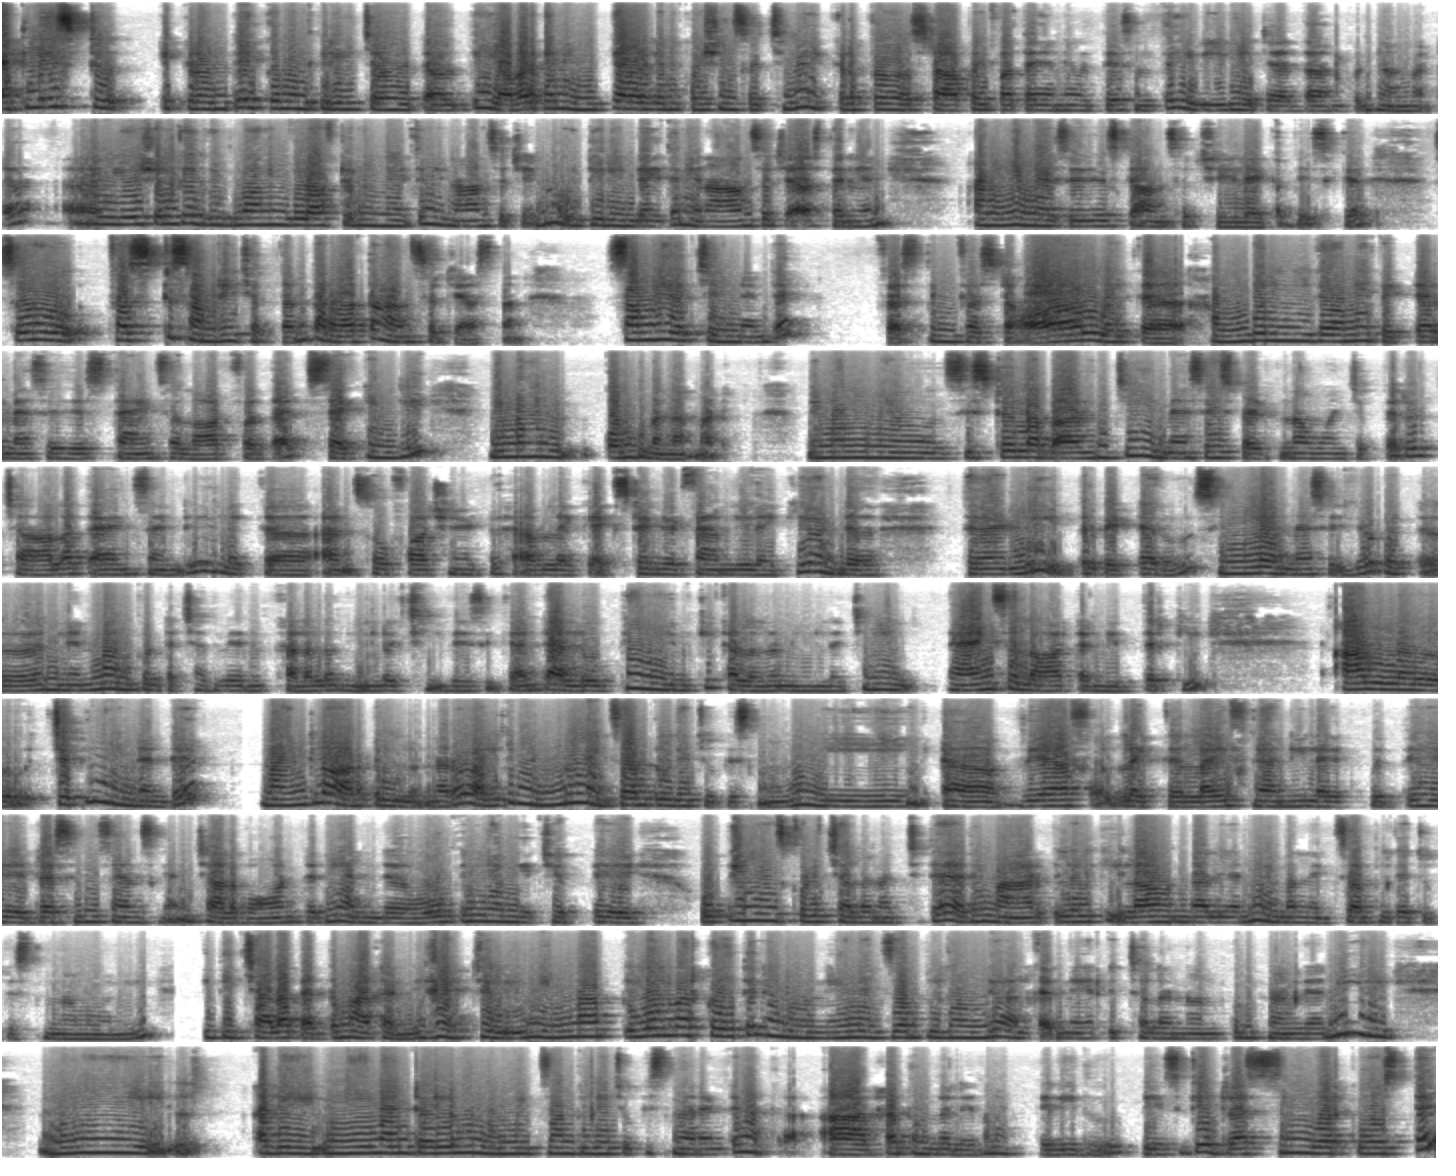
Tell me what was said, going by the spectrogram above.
అట్లీస్ట్ ఇక్కడ ఉంటే ఎక్కువ మందికి రీచ్ అవుతుంది ఎవరికైనా ఇంకెవరికైనా క్వశ్చన్స్ వచ్చినా ఇక్కడతో స్టాప్ అయిపోతాయి అనే ఉద్దేశంతో ఈ వీడియో చేద్దాం అనుకుంటున్నాను అనమాట యూజువల్ uh, గా గుడ్ మార్నింగ్ గుడ్ ఆఫ్టర్నూన్ అయితే నేను ఆన్సర్ చేయను. ఒకటి రెండు అయితే నేను ఆన్సర్ చేస్తాను కానీ అన్ని మెసేజెస్కి ఆన్సర్ చేయలేక బేసిక్గా సో ఫస్ట్ సమరీ చెప్తాను తర్వాత ఆన్సర్ చేస్తాను. సమరీ వచ్చి ఏంటంటే first thing first all like humble గానే పెట్టారు messages thanks a lot for that secondly మిమ్మల్ని కొంతమంది అన్నమాట. మిమ్మల్ని మేము సిస్టర్ లా భావించి మెసేజ్ పెడుతున్నాము అని చెప్పారు. చాలా థ్యాంక్స్ అండి. Like I'm so fortunate to have like extended family like you and thirdly ఇద్దరు పెట్టారు. సిమిలర్ మెసేజ్ బట్ నిన్న అనుకుంటా చదివాను. కళలో నీళ్ళు వచ్చింది బేసిక్ అంటే వాళ్ళ ఒపీనియన్కి కళలో నీళ్ళు వచ్చింది. థ్యాంక్స్ లాట్ అండి ఇద్దరికి. వాళ్ళు చెప్పింది ఏంటంటే మా ఇంట్లో ఆడపిల్లలు ఉన్నారు. వాళ్ళకి మేము ఎగ్జాంపుల్గా చూపిస్తున్నాము మీ వే ఆఫ్ లైక్ లైఫ్ కానీ లేకపోతే డ్రెస్సింగ్ సెన్స్ కానీ చాలా బాగుంటుంది. అండ్ ఓపెన్గా మీరు చెప్పే ఒపీనియన్స్ కూడా చాలా నచ్చితే అదే మా ఆడపిల్లలకి ఇలా ఉండాలి అని మిమ్మల్ని ఎగ్జాంపుల్గా చూపిస్తున్నాము అని. ఇది చాలా పెద్ద మాట అండి యాక్చువల్లీ నేను మా పిల్లల వరకు అయితే నేను నేను ఎగ్జాంపుల్గా ఉండి వాళ్ళకి అది నేర్పించాలని అనుకుంటున్నాను. కానీ మీ అది మీలాంటి వాళ్ళు నన్ను ఎగ్జాంపుల్గా చూపిస్తున్నారంటే నాకు ఆ అర్హత ఉందో లేదో నాకు తెలియదు బేసిక్గా డ్రెస్సింగ్ వర్క్ వస్తే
